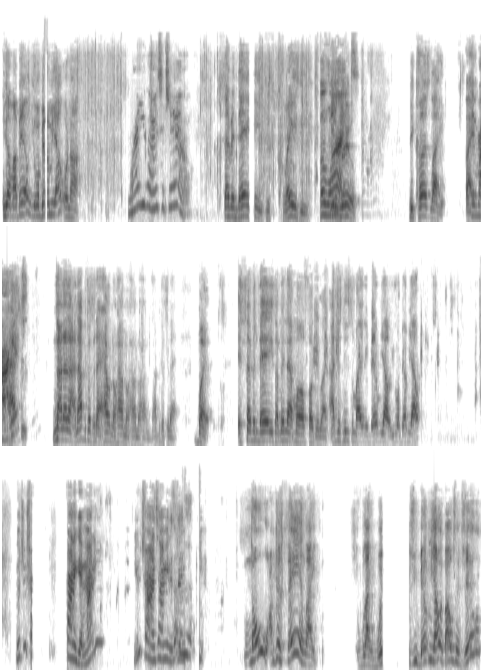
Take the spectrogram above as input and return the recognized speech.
You got my bail? You gonna bail me out or not? Why are you going to jail? Seven days is crazy. What? real. Because like like The I have riot? No, no, no, not because of that. Hell no, hell no, hell no, hell no, not because of that. But it's seven days. I'm in that motherfucker. Like I just need somebody to bail me out. You gonna bail me out? What you try- trying to get money? You trying to tell me to send? No, I'm just saying, like, like would you bail me out if I was in jail?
